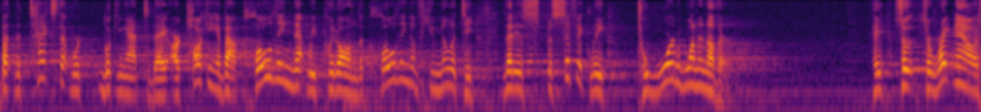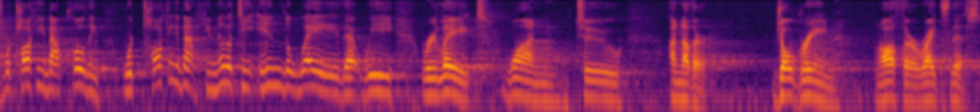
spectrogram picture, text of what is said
But the texts that we're looking at today are talking about clothing that we put on, the clothing of humility that is specifically toward one another. Okay, so, so right now, as we're talking about clothing, we're talking about humility in the way that we relate one to another. Joel Green, an author, writes this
